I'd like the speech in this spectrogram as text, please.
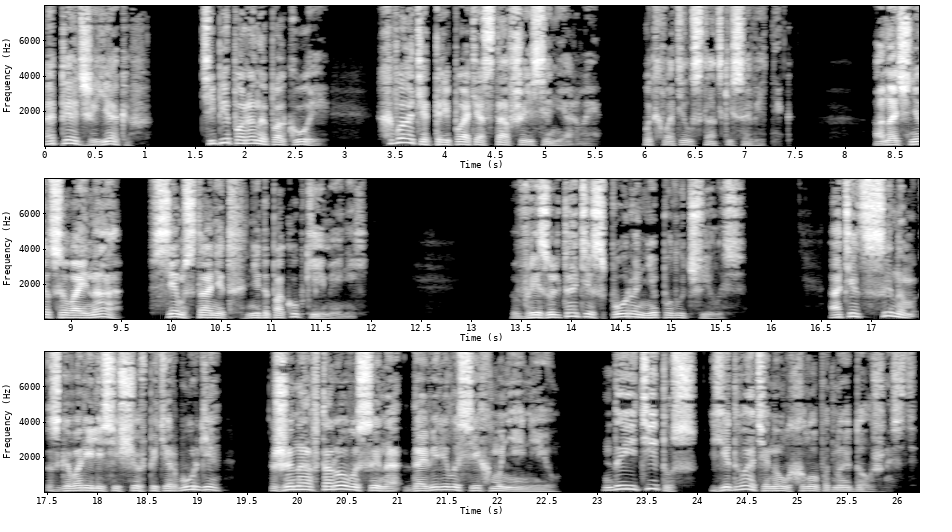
«Опять же, Яков, тебе пора на покой. Хватит трепать оставшиеся нервы», — подхватил статский советник. «А начнется война, всем станет не до покупки имений». В результате спора не получилось. Отец с сыном сговорились еще в Петербурге, жена второго сына доверилась их мнению. Да и Титус едва тянул хлопотную должность.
